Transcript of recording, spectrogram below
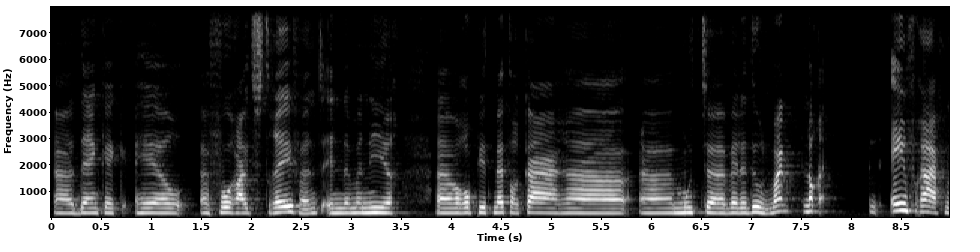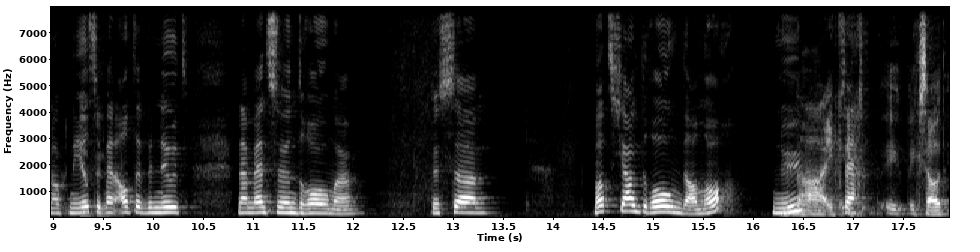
uh, denk ik, heel uh, vooruitstrevend in de manier waarop je het met elkaar moet willen doen. Maar nog één vraag nog, Niels. ik ben altijd benieuwd naar mensen hun dromen. Dus wat is jouw droom dan nog? Nu? Nou, ik, zeg... ik, ik, zou het.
